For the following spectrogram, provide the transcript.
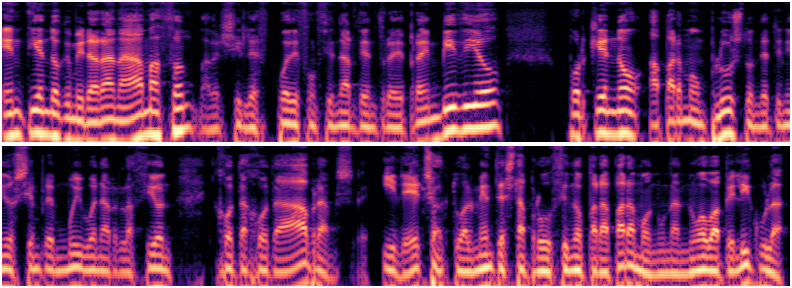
Entiendo que mirarán a Amazon, a ver si les puede funcionar dentro de Prime Video. ¿Por qué no a Paramount Plus, donde ha tenido siempre muy buena relación JJ Abrams? Y de hecho actualmente está produciendo para Paramount una nueva película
